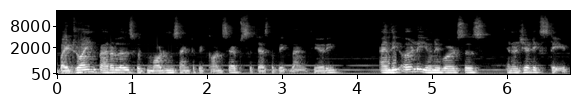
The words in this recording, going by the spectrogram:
By drawing parallels with modern scientific concepts such as the Big Bang Theory and the early universe's energetic state,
